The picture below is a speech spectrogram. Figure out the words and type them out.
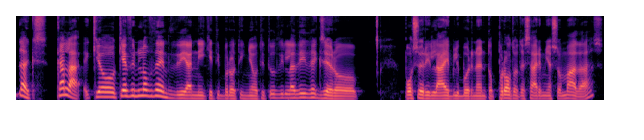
Εντάξει. Καλά. Και ο Kevin Love δεν διανύει την πρώτη νιότη του. Δηλαδή δεν ξέρω πόσο reliable μπορεί να είναι το πρώτο τεσάρι μιας ομάδας.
